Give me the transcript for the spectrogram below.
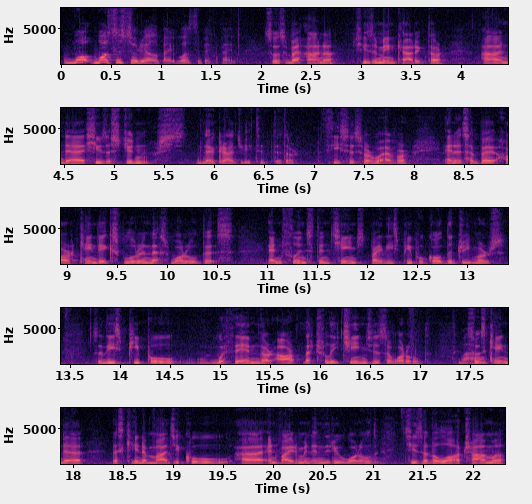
what, what's the story all about? What's the book about? So it's about Anna. She's the main character, and uh, she was a student. She's now graduated, did her thesis or whatever, and it's about her kind of exploring this world that's influenced and changed by these people called the Dreamers. So these people, with them, their art literally changes the world. Wow. So it's kind of this kind of magical uh, environment in the real world. She's had a lot of trauma,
